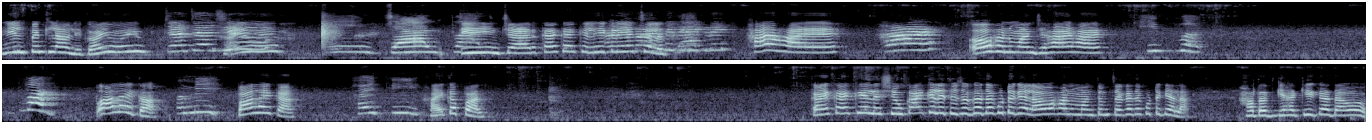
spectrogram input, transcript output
नील पेंट लावली का? तीन चार काय काय केलं? इकडे येत चालत. हाय हाय. ओ हनुमानजी हाय हाय. आहे का? पाल आहे का? हाय का. पाल? काय काय केलं शिव? काय केलं? तुझा गदा कुठं गेला? ओ हनुमान तुमचा गदा कुठं गेला? हातात घ्या की गदा ओ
